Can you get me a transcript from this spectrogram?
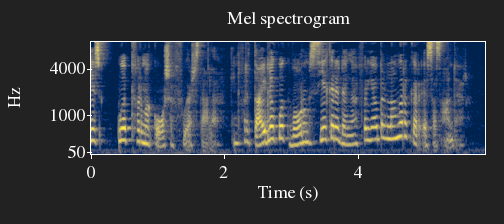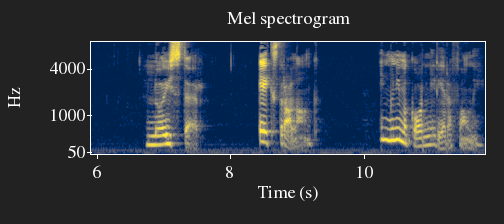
Wees oop vir mekaar se voorstelle en verduidelik ook waarom sekere dinge vir jou belangriker is as ander. luister ekstra lank en moenie mekaar in die rede val nie.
